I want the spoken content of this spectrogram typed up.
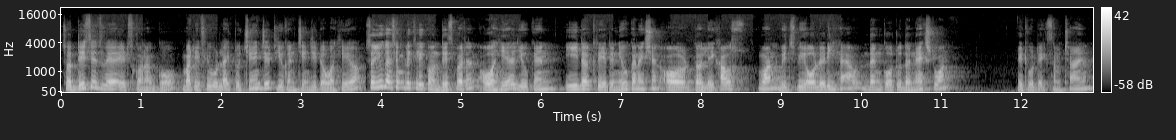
So this is where it's gonna go. But if you would like to change it, you can change it over here. So you can simply click on this button over here. You can either create a new connection or the lakehouse one, which we already have, then go to the next one. It will take some time.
